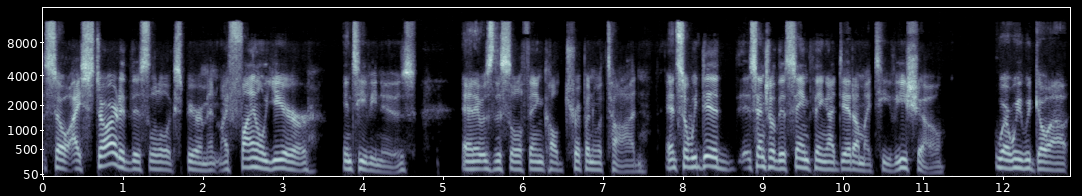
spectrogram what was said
So I started this little experiment my final year in TV news. And it was this little thing called Tripping with Todd. And so we did essentially the same thing I did on my TV show, where we would go out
